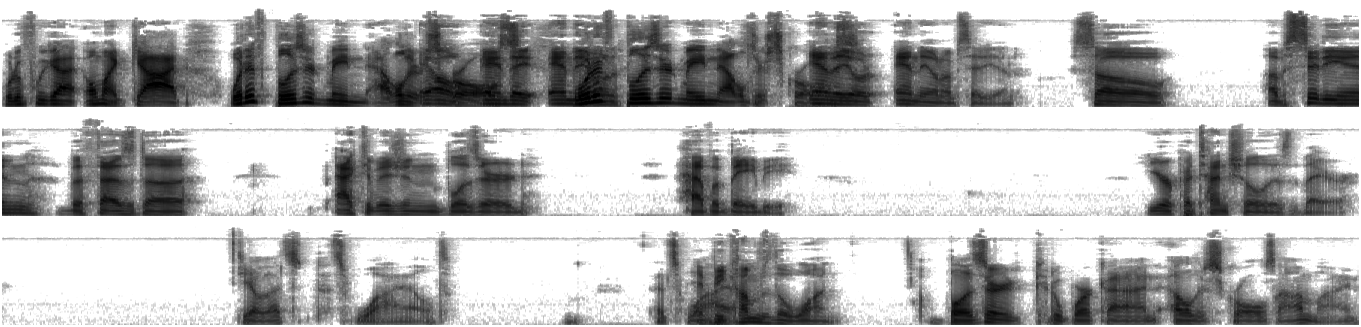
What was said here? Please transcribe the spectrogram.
What if we got? Oh my god! What if Blizzard made an Elder Oh, Scrolls? and they and they what own, if Blizzard made an Elder Scrolls? and they own, and they own Obsidian. So Obsidian, Bethesda, Activision, Blizzard have a baby. Your potential is there. Yo, that's that's wild. That's wild. It becomes the one. Blizzard could work on Elder Scrolls Online.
